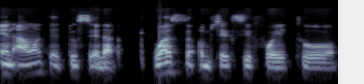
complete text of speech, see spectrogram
And I wanted to say that what's the objective way to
